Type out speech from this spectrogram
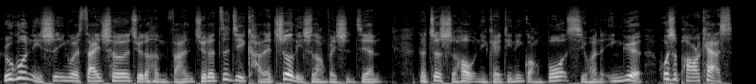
如果你是因为塞车觉得很烦，觉得自己卡在这里是浪费时间，那这时候你可以听听广播、喜欢的音乐，或是 Podcast。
